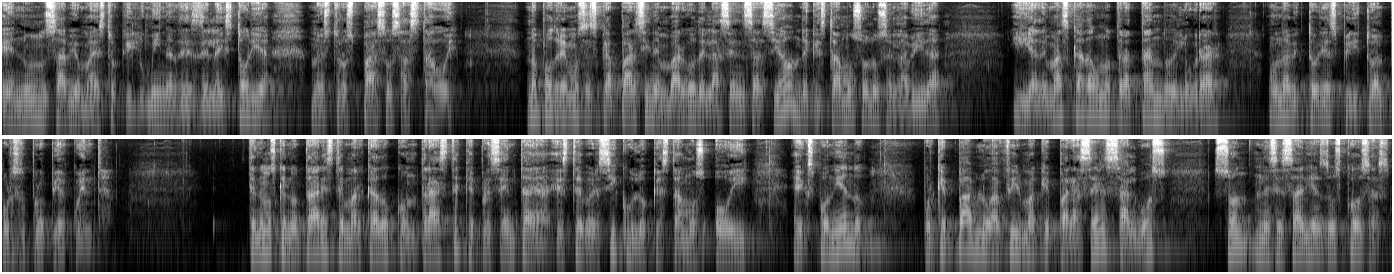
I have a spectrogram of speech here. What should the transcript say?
en un sabio maestro que ilumina desde la historia nuestros pasos hasta hoy. No podremos escapar, sin embargo, de la sensación de que estamos solos en la vida y además cada uno tratando de lograr una victoria espiritual por su propia cuenta. Tenemos que notar este marcado contraste que presenta este versículo que estamos hoy exponiendo, porque Pablo afirma que para ser salvos son necesarias dos cosas.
